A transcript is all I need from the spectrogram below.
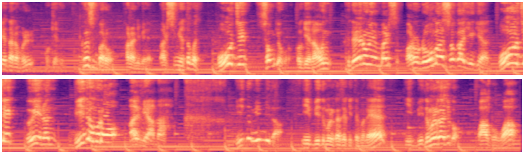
깨달음을 얻게 됩니다. 그것은 바로 하나님의 말씀이었던 거죠. 오직 성경으로. 거기에 나온 그대로의 말씀. 바로 로마서가 얘기한 오직 의인은 믿음으로 말미암아. 믿음입니다. 이 믿음을 가졌기 때문에 이 믿음을 가지고 과거와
